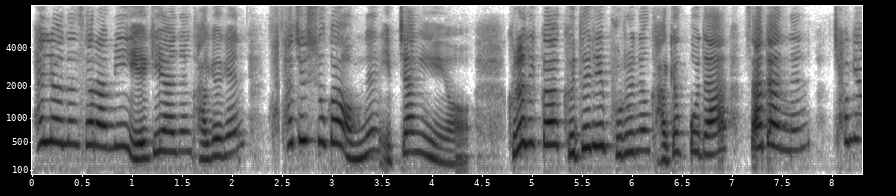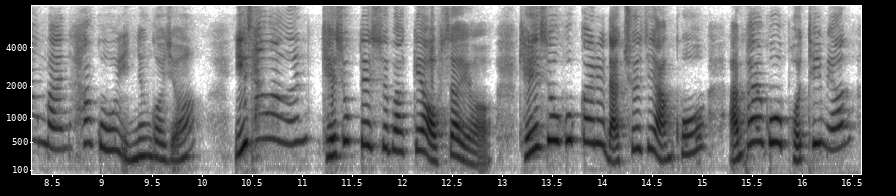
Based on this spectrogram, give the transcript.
팔려는 사람이 얘기하는 가격엔 사줄 수가 없는 입장이에요. 그러니까 그들이 부르는 가격보다 싸다는 청약만 하고 있는 거죠. 이 상황은 계속될 수밖에 없어요. 계속 호가를 낮추지 않고 안 팔고 버티면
